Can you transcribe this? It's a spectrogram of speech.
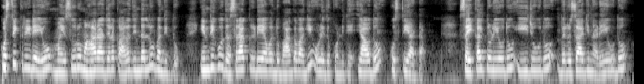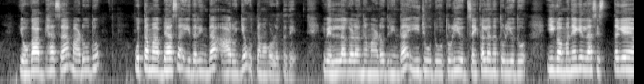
ಕುಸ್ತಿ ಕ್ರೀಡೆಯು ಮೈಸೂರು ಮಹಾರಾಜರ ಕಾಲದಿಂದಲೂ ಬಂದಿದ್ದು. ಇಂದಿಗೂ ದಸರಾ ಕ್ರೀಡೆಯ ಒಂದು ಭಾಗವಾಗಿ ಉಳಿದುಕೊಂಡಿದೆ. ಯಾವುದು? ಕುಸ್ತಿಯಾಟ. ಸೈಕಲ್ ತುಳಿಯುವುದು, ಈಜುವುದು, ಬೆರುಸಾಗಿ ನಡೆಯುವುದು ಯೋಗಾಭ್ಯಾಸ ಮಾಡುವುದು ಉತ್ತಮ ಅಭ್ಯಾಸ. ಇದರಿಂದ ಆರೋಗ್ಯ ಉತ್ತಮಗೊಳ್ಳುತ್ತದೆ. ಇವೆಲ್ಲಗಳನ್ನು ಮಾಡೋದ್ರಿಂದ ಈಜುವುದು ತುಳಿಯೋದು ಸೈಕಲನ್ನು ತುಳಿಯೋದು ಈಗ ಮನೆಗೆಲ್ಲ ಶಿಸ್ತಾಗೆ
